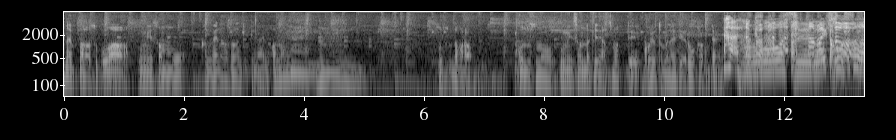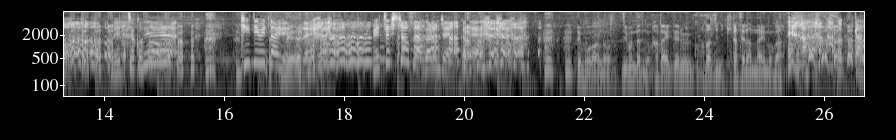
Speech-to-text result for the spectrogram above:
なやっぱそこは運営さんも考え直さなきゃいけないのかな。ううん。んそうそう。だから今度その運営さんだけで集まって声を止めないでやろうかみたいな。おーすごい濃そう。めっちゃ濃そう、ね。聞いてみたいです、それ めっちゃ視聴数上がるんじゃないですかね でもあの自分たちの抱えてる子たちに聞かせられないのが。あそっか。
